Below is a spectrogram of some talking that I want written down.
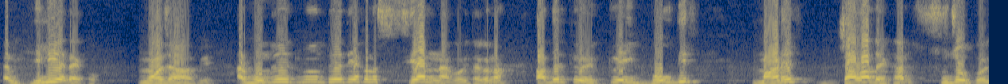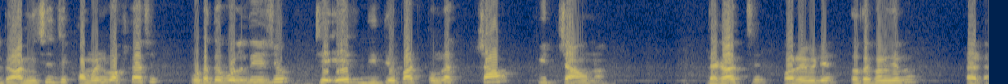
কারণ হিলিয়ে দেখো মজা হবে। আর বন্ধুদের মধ্যে যদি এখনও শেয়ার না করে থাকো না, তাদেরকেও একটু এই বৌদির মারের জ্বালা দেখার সুযোগ করে দাও। আর নিচে যে কমেন্ট বক্সটা আছে, ওটাতে বলে দিয়েছ যে এর দ্বিতীয় পার্ট তোমরা চাও কি চাও না। দেখা হচ্ছে পরের ভিডিও ততক্ষণ যেন টাটা।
